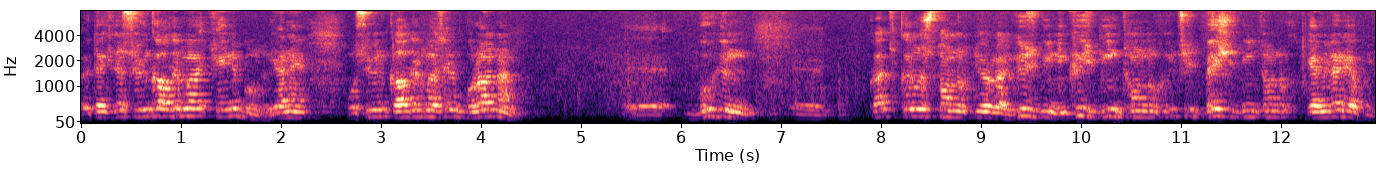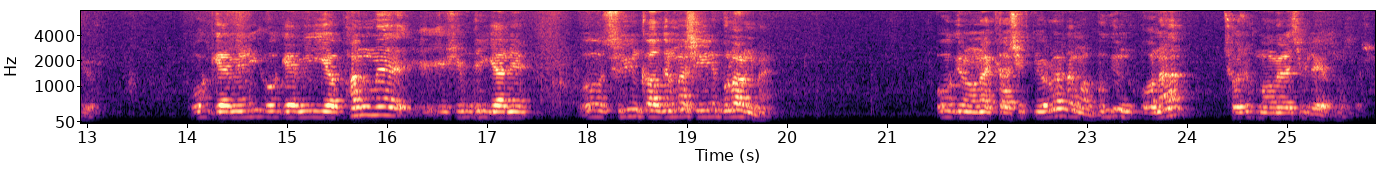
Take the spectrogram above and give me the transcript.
Öteki de suyun kaldırma şeyini buldu. Yani o suyun kaldırmasını bulanla e, bugün e, kaç kırılış tonluk diyorlar, 100 bin, 200 bin tonluk, 300, 500 bin tonluk gemiler yapılıyor. O gemini, o gemiyi yapan mı e, şimdi yani o suyun kaldırma şeyini bulan mı? Diyorlardı ama bugün ona çocuk muamelesi bile yapmazlar.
